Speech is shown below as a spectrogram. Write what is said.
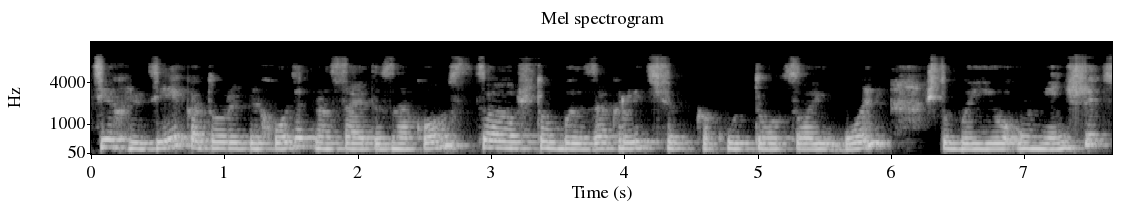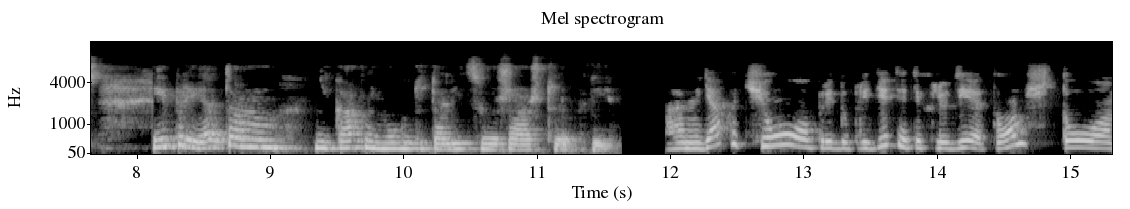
тех людей, которые приходят на сайты знакомств, э, чтобы закрыть какую-то вот свою боль, чтобы ее уменьшить, и при этом никак не могут утолить свою жажду любви? Я хочу предупредить этих людей о том, что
